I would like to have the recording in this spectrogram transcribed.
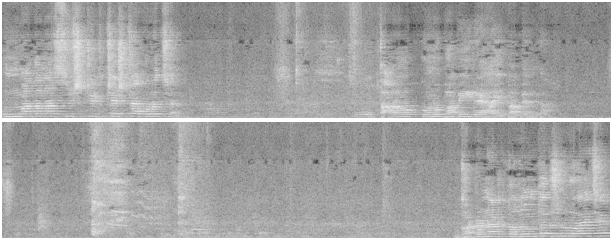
উন্মাদনা সৃষ্টির চেষ্টা করেছেন। তারাও কোনোভাবেই রেহাই পাবেন না। ঘটনার তদন্ত শুরু হয়েছে।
